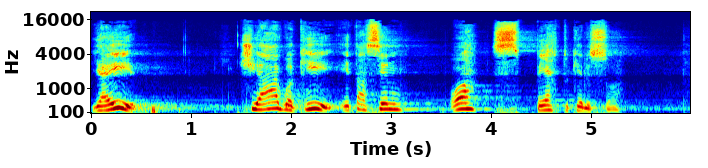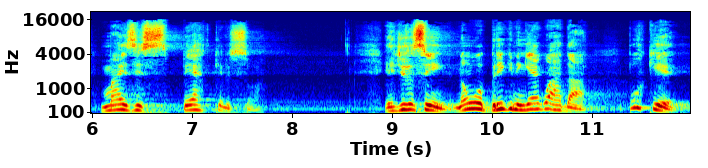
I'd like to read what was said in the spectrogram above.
E aí, Tiago aqui, ele está sendo, ó, esperto que ele só. Mais esperto que ele só. Ele diz assim: não obrigue ninguém a guardar. Por quê?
